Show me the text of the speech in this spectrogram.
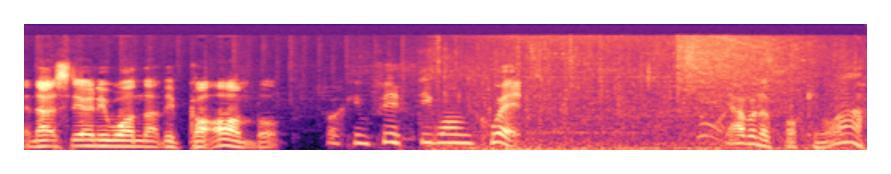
and that's the only one that they've got on, but fucking 51 quid. You're having a fucking laugh.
